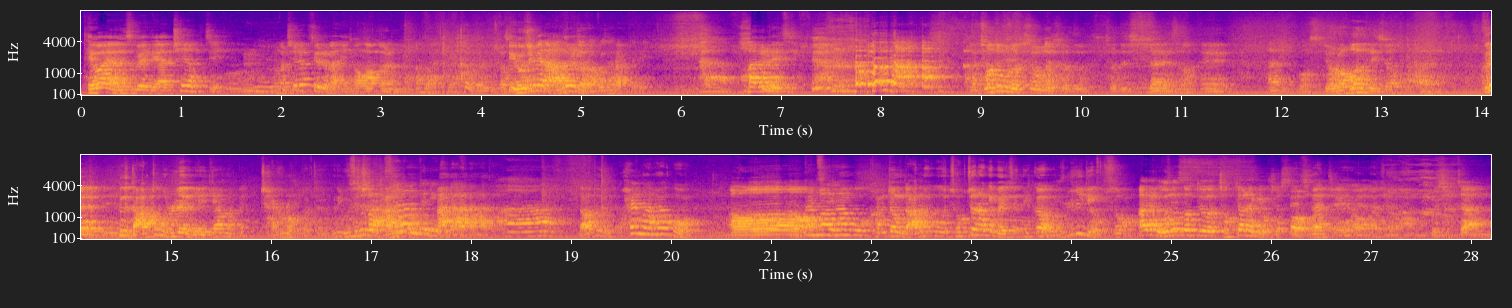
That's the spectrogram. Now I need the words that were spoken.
대화 연습에 대한 최적지 음. 음. 최적지를 많이 경험을 한 것 같아요. 그래서 요즘엔 안 울더라고 사람들이 화를 내지. 아, 저도 그렇죠. 저도 저도 집단에서 예. 한뭐 여러 번 되죠. 아, 그래? 네. 근데 나도 원래 얘기하면 잘 울었거든. 근데 요새 잘안 울어. 사람들이 나, 나, 나, 나. 아, 나도 할만하고 어. 할만하고 감정 나누고 적절하게 맺으니까 울 일이 없어. 아니 우는 것도 적절하게 오셨어요 어, 지난주에. 맞아. 어, 맞아. 그 진짜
